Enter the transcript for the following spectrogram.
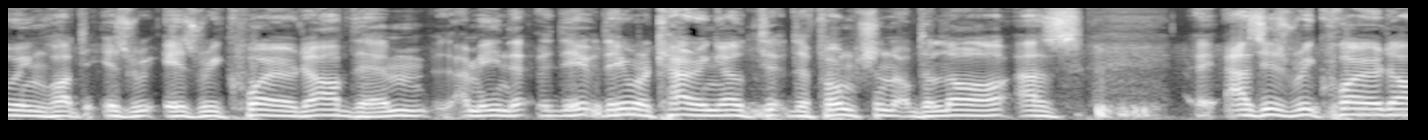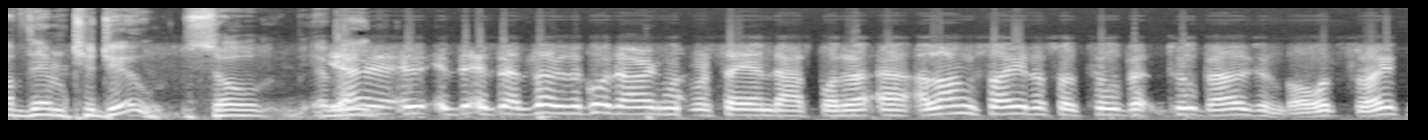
doing what is re- is required of them? I mean, they, they were carrying out the, the function of the law as as is required of them to do. So, I Yeah, mean, it, it, it, there's a good argument for saying that, but uh, uh, alongside us were two two Belgian boats, right?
